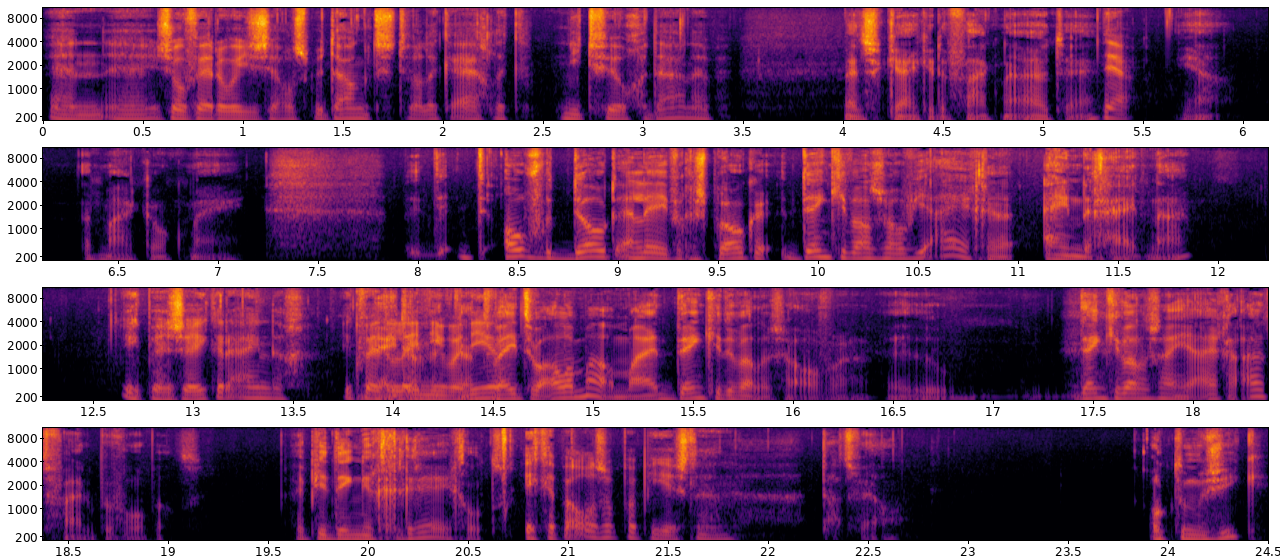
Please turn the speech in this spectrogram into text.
En in zoverre word je zelfs bedankt, terwijl ik eigenlijk niet veel gedaan heb. Mensen kijken er vaak naar uit, hè? Ja. Ja, dat maak ik ook mee. Over dood en leven gesproken, denk je wel eens over je eigen eindigheid na? Ik ben zeker eindig. Ik weet Nee, alleen dat, niet wanneer. Dat weten we allemaal, maar denk je er wel eens over? Denk je wel eens aan je eigen uitvaart bijvoorbeeld? Heb je dingen geregeld? Ik heb alles op papier staan. Dat wel. Ook de muziek?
